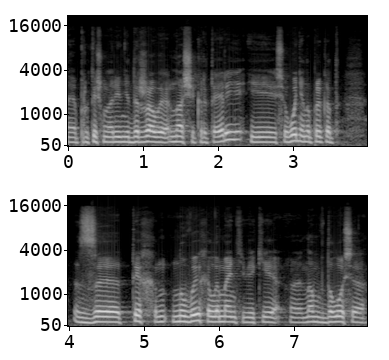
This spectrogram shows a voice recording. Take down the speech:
е, практично на рівні держави наші критерії. І сьогодні, наприклад, з тих нових елементів, які е, нам вдалося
